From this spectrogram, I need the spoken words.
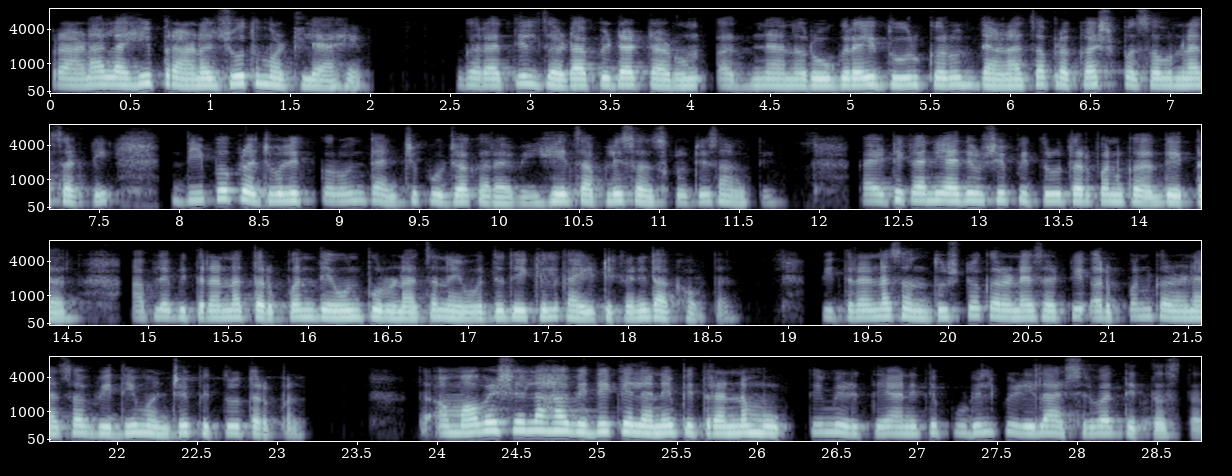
प्राणालाही प्राणज्योत म्हटले आहे. घरातील झडापिडा टाळून अज्ञान रोगराई दूर करून ज्ञानाचा प्रकाश पसरवण्यासाठी दीप प्रज्वलित करून त्यांची पूजा करावी हेच आपली संस्कृती सांगते. काही ठिकाणी या दिवशी पितृतर्पण क देतात. आपल्या पितरांना तर्पण देऊन पुरणाचा नैवेद्य देखील काही ठिकाणी दाखवतात. पितरांना संतुष्ट करण्यासाठी अर्पण करण्याचा विधी म्हणजे पितृतर्पण. तर अमावस्येला हा विधी केल्याने पितरांना मुक्ती मिळते आणि ते पुढील पिढीला आशीर्वाद देत असतात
